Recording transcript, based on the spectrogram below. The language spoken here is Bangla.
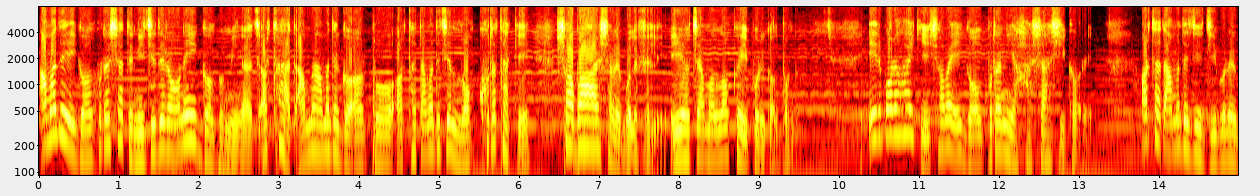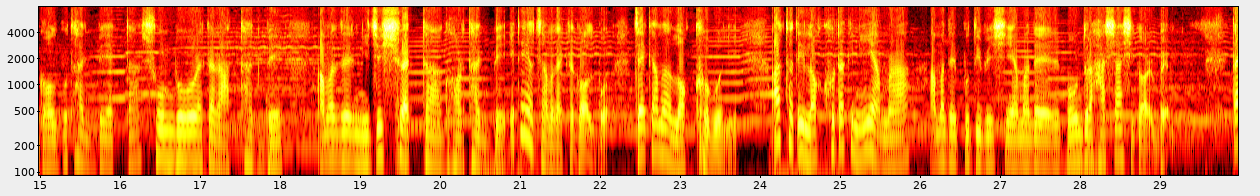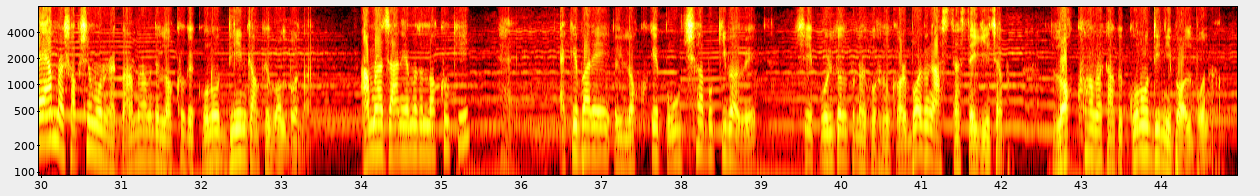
আমাদের এই গল্পটার সাথে নিজেদের অনেক গল্প মিল আছে। অর্থাৎ আমরা আমাদের গল্প, অর্থাৎ আমাদের যে লক্ষ্যটা থাকে, সবার সামনে বলে ফেলি। এই হচ্ছে আমার লক্ষ্য, এই পরিকল্পনা। এরপরে হয় কি, সবাই এই গল্পটা নিয়ে হাসাহাসি করে। অর্থাৎ আমাদের যে জীবনের গল্প থাকবে, একটা সুন্দর একটা রাত থাকবে, আমাদের নিজস্ব একটা ঘর থাকবে, এটাই হচ্ছে আমাদের একটা গল্প, যাকে আমরা লক্ষ্য বলি। অর্থাৎ এই লক্ষ্যটাকে নিয়ে আমরা আমাদের প্রতিবেশী, আমাদের বন্ধুরা হাসাহাসি করবে। তাই আমরা সবসময় মনে রাখব, আমরা আমাদের লক্ষ্যকে কোনো দিন কাউকে বলব না। আমরা জানি আমাদের লক্ষ্য কি? হ্যাঁ একেবারে ওই লক্ষ্যকে পৌঁছাবো কীভাবে, সেই পরিকল্পনা গ্রহণ করব এবং আস্তে আস্তে এগিয়ে যাব। লক্ষ্য আমরা কাউকে কোনো দিনই বলব না।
